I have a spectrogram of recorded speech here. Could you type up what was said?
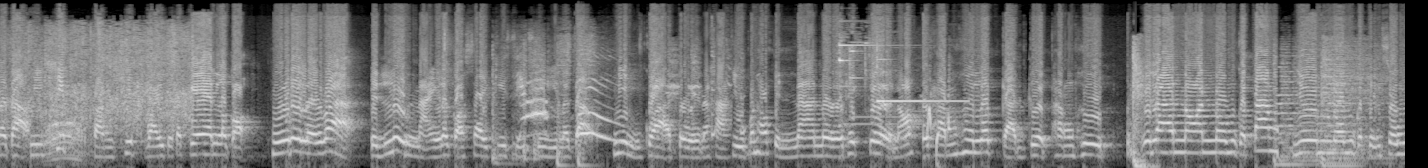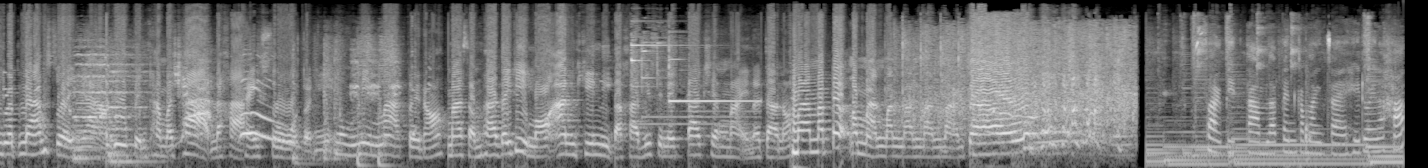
นะจ๊ะมีคลิปฟังคลิปไว้จะสแกนแล้วก็รู้ได้เลยว่าเป็นรุ่นไหนแล้วก็ใส่กี่ซีซีนะจ๊ะนิ่มกว่าตัวนะคะ อยู่บนเขาเป็นนาโนเทคเจอร์เนาะทำให้ลดการเกิดพังผืดเวลานอนนมก็ตั้งยืนนมก็เป็นทรงหยดน้ำสวยงามดูเป็นธรรมชาตินะคะไฮโซตัวนี้นุ่มนิ่มมากเลยเนาะมาสัมภาษณ์ได้ที่หมออันคลินิกอะค่ะที่เซเนต้าเชียงใหม่นะจ๊ะเนาะมามาเตอะมามันมันมันมันมันเจ้า และเป็นกำลังใจให้ด้วยนะคะ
